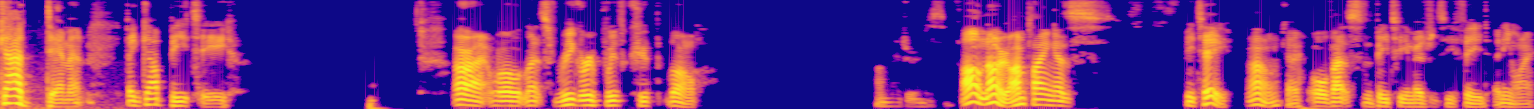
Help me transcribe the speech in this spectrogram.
God damn it. They got BT. Alright, well, let's regroup with Coop. Well. Oh no, I'm playing as BT. Oh, okay. Well, that's the BT emergency feed, anyway.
